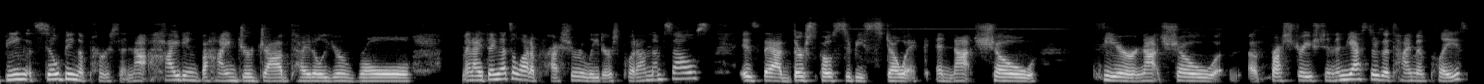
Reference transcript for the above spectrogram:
being still being a person, not hiding behind your job title, your role. And I think that's a lot of pressure leaders put on themselves is that they're supposed to be stoic and not show fear, not show uh, frustration. And yes, there's a time and place,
